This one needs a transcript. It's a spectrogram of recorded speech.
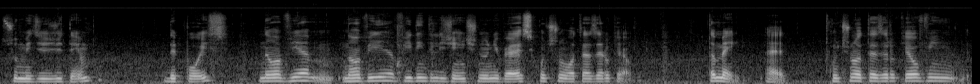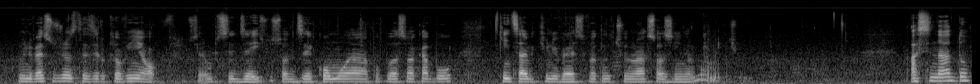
sua medida de tempo, depois, não havia, não havia vida inteligente no universo e continuou até zero Kelvin. Também, é, continuou até zero Kelvin, o universo continuou até zero Kelvin é óbvio. Você não precisa dizer isso, é só dizer como a população acabou quem sabe que o universo vai continuar sozinho normalmente. Assinado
